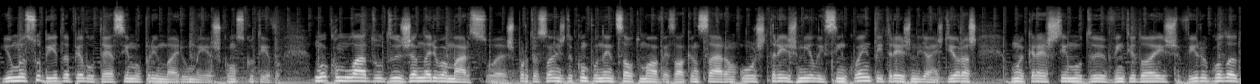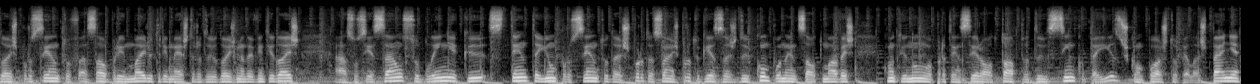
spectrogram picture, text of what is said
e uma subida pelo 11º mês consecutivo. No acumulado de janeiro a março, as exportações de componentes automóveis alcançaram os 3.053 milhões de euros, um acréscimo de 22,2% face ao primeiro trimestre de 2022. A associação sublinha que 71% das exportações portuguesas de componentes automóveis continuam a pertencer ao top de cinco países, composto pela Espanha,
